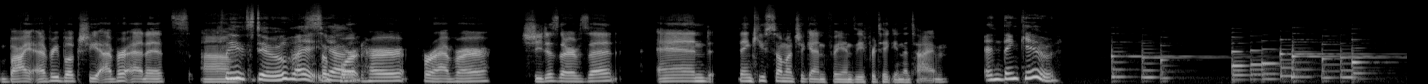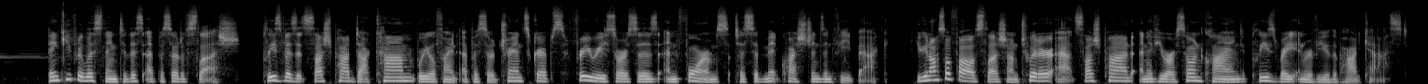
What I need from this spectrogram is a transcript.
buy every book she ever edits. Um, Please do. Right, support yeah. her forever. She deserves it. And thank you so much again, Foyinsi, for taking the time. And thank you. Thank you for listening to this episode of Slush. Please visit slushpod.com where you'll find episode transcripts, free resources, and forms to submit questions and feedback. You can also follow Slush on Twitter at SlushPod, and if you are so inclined, please rate and review the podcast.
